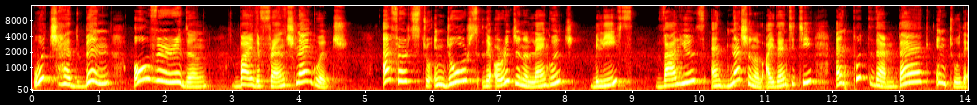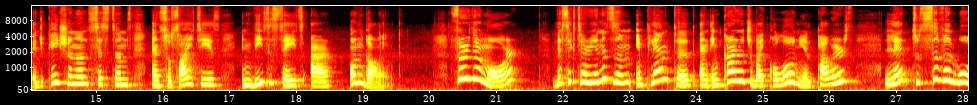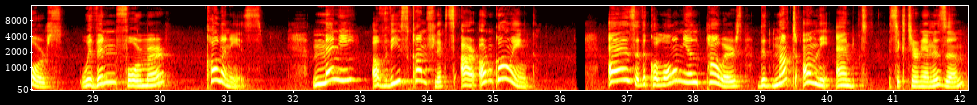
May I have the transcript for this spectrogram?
which had been overridden by the French language. Efforts to endorse the original language, beliefs, values, and national identity and put them back into the educational systems and societies in these states are ongoing. Furthermore, the sectarianism implanted and encouraged by colonial powers led to civil wars within former colonies. Many of these conflicts are ongoing as the colonial powers did not only empt sectarianism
